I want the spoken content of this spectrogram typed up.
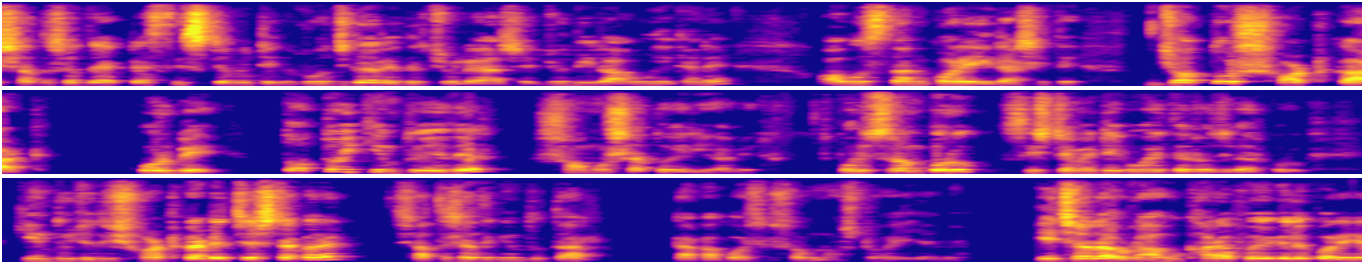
এর সাথে সাথে একটা সিস্টেমেটিক রোজগার এদের চলে আসে যদি রাহু এখানে অবস্থান করে এই রাশিতে। যত শর্টকাট করবে, ততই কিন্তু এদের সমস্যা তৈরি হবে। পরিশ্রম করুক সিস্টেমেটিক ওয়েতে রোজগার করুক। কিন্তু যদি শর্টকাটের চেষ্টা করে, সাথে সাথে কিন্তু তার টাকা পয়সা সব নষ্ট হয়ে যাবে। এছাড়াও রাহু খারাপ হয়ে গেলে পরে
